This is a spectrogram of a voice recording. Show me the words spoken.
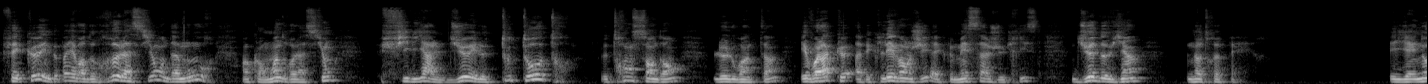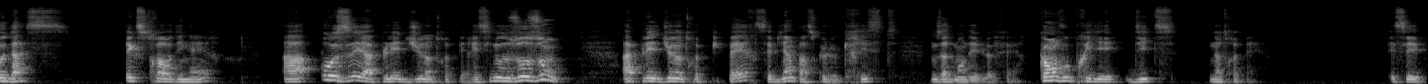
fait qu'il ne peut pas y avoir de relation d'amour, encore moins de relation filiale. Dieu est le tout autre, le transcendant, le lointain. Et voilà qu'avec l'évangile, avec le message du Christ, Dieu devient notre Père. Et il y a une audace extraordinaire à oser appeler Dieu notre Père. Et si nous osons appeler Dieu notre Père, c'est bien parce que le Christ nous a demandé de le faire. Quand vous priez, dites notre Père. Et c'est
